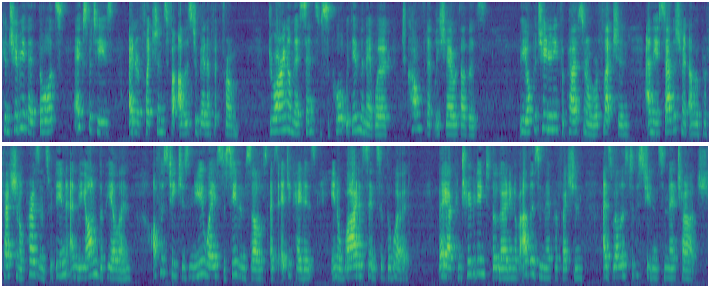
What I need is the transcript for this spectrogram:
contribute their thoughts, expertise, and reflections for others to benefit from, drawing on their sense of support within the network to confidently share with others. The opportunity for personal reflection and the establishment of a professional presence within and beyond the PLN offers teachers new ways to see themselves as educators in a wider sense of the word. They are contributing to the learning of others in their profession as well as to the students in their charge.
